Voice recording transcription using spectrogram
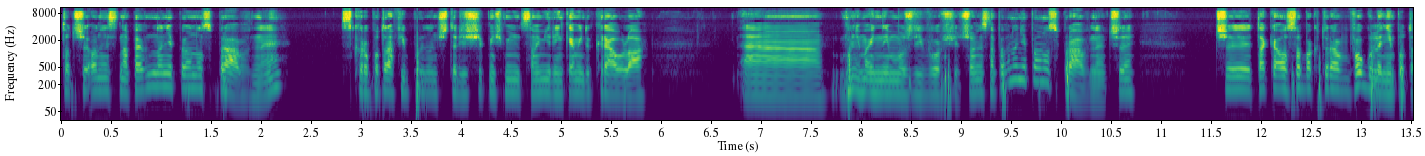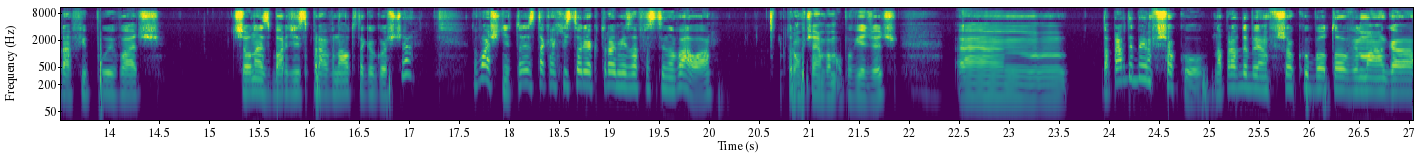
to czy on jest na pewno niepełnosprawny, skoro potrafi płynąć 45 minut samymi rękami do kraula, e, bo nie ma innej możliwości. Czy on jest na pewno niepełnosprawny? Czy, czy taka osoba, która w ogóle nie potrafi pływać, czy ona jest bardziej sprawna od tego gościa? No właśnie, to jest taka historia, która mnie zafascynowała, którą chciałem wam opowiedzieć. Um, naprawdę byłem w szoku. Naprawdę byłem w szoku, bo to wymaga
